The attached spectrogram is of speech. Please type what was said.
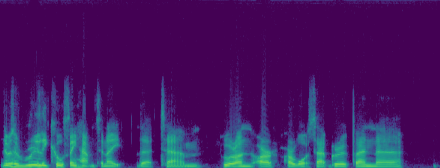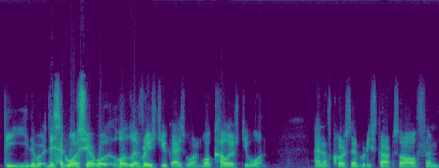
there was a really cool thing happened tonight that um, we were on our, our WhatsApp group, and uh, the they, were, they said, "What's your what, what liveries do you guys want? What colours do you want?" And of course, everybody starts off, and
